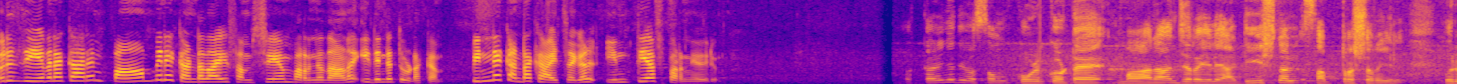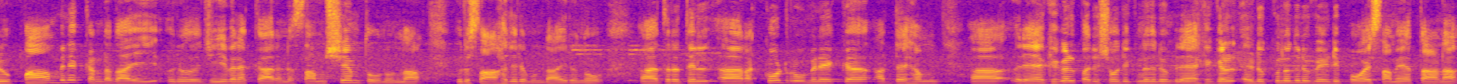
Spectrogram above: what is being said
ഒരു ജീവനക്കാരൻ പാമ്പിനെ കണ്ടതായി സംശയം പറഞ്ഞതാണ് ഇതിന്റെ തുടക്കം. പിന്നെ കണ്ട കാഴ്ചകൾ ഇംതിയാസ് പറഞ്ഞു തരും. കഴിഞ്ഞ ദിവസം കോഴിക്കോട്ടെ മാനാഞ്ചിറയിലെ അഡീഷണൽ സബ് ട്രഷറിയിൽ ഒരു പാമ്പിനെ കണ്ടതായി ഒരു ജീവനക്കാരന് സംശയം തോന്നുന്ന ഒരു സാഹചര്യം ഉണ്ടായിരുന്നു. ആ, റെക്കോർഡ് റൂമിലേക്ക് അദ്ദേഹം രേഖകൾ പരിശോധിക്കുന്നതിനും രേഖകൾ എടുക്കുന്നതിനും വേണ്ടി പോയ സമയത്താണ്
